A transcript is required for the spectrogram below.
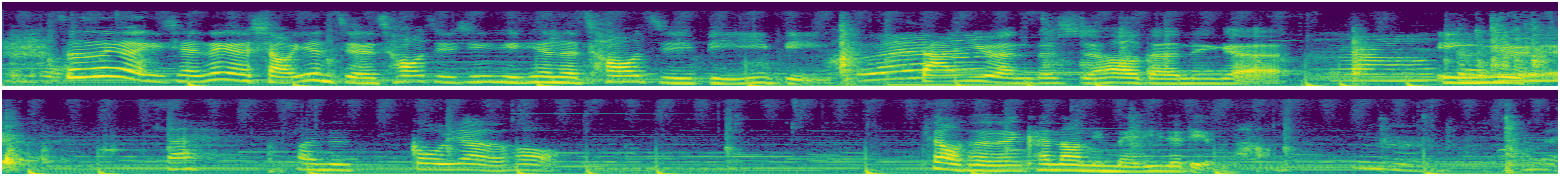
这是那个以前那个小燕姐超级星期天的超级比一比单元的时候的那个音乐。来，把你的勾一下耳后，这样我才能看到你美丽的脸庞。嗯，好美。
